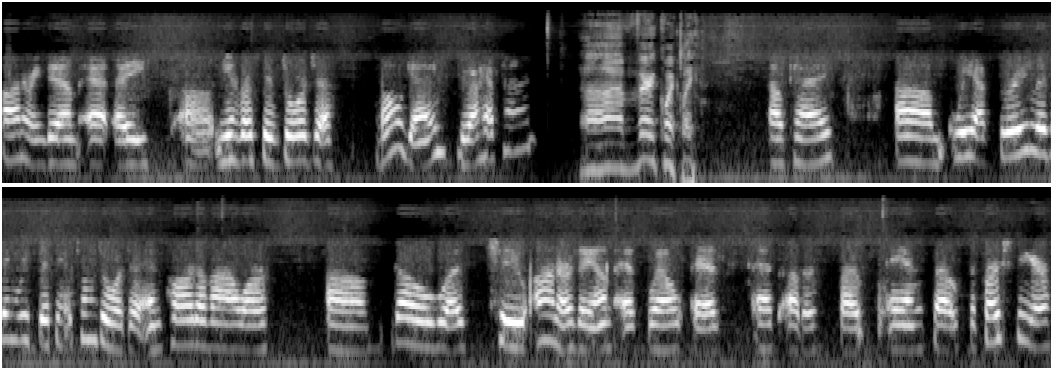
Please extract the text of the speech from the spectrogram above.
honoring them at a uh, University of Georgia ball game. Do I have time? Uh, very quickly. Okay. Um, we have three living recipients from Georgia, and part of our uh, goal was to honor them as well as as other folks. And so the first year,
